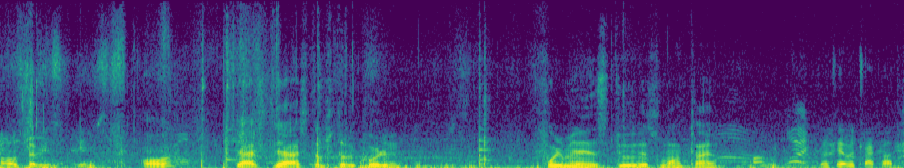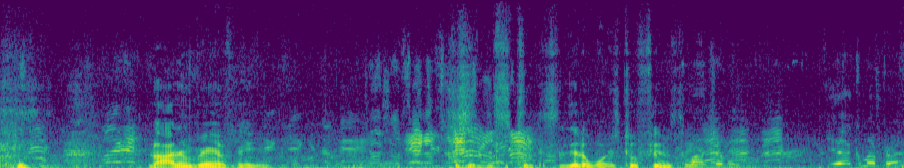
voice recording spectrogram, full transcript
All games? Oh, yes, yes, I'm still recording. 40 minutes, dude, that's a long time. Don't you have a tripod? no, I didn't bring it with me. This is, this, too, this little one, it's too flimsy. Come on, Yeah, come on, press.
